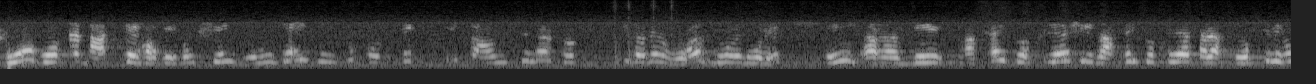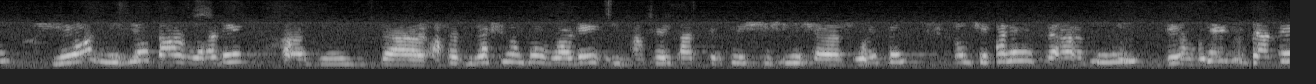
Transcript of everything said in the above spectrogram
ভুয়ো ভোটে বাড়তে হবে এবং সেই অনুযায়ী কিন্তু প্রত্যেকটি কাউন্সিলর প্রত্যেকটি তাদের ওয়ার্ড ধরে ধরে এই যে বাছাই প্রক্রিয়া, সেই বাছাই প্রক্রিয়া তারা করছেন এবং মেয়র নিজেও তার ওয়ার্ডে আপনার বিরাশি নম্বর ওয়ার্ডে এই বাছাই কাজ শিশির করেছেন। এবং সেখানে তিনি দেখছেন যাতে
